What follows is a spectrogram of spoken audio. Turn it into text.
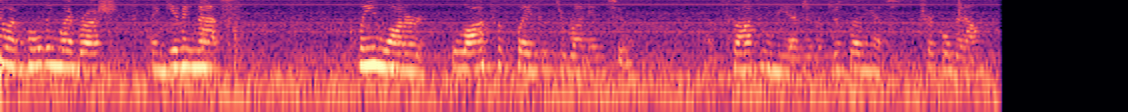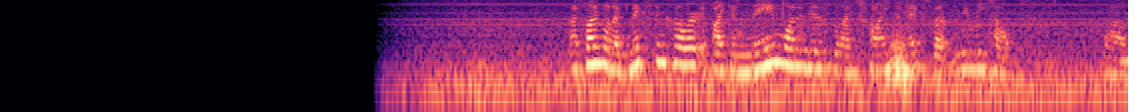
how I'm holding my brush and giving that clean water lots of places to run into? I'm softening the edges and just letting it trickle down. I find when I'm mixing color, if I can name what it is that I'm trying to mix, that really helps. Um,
